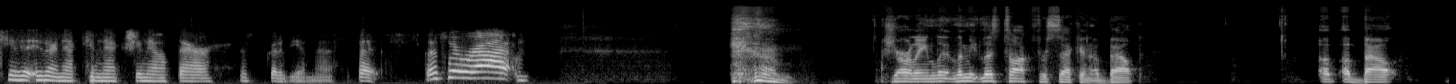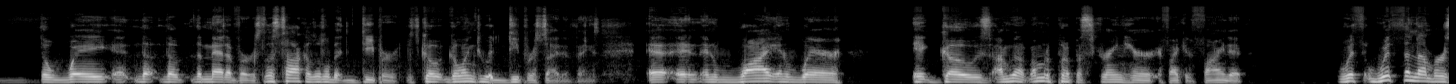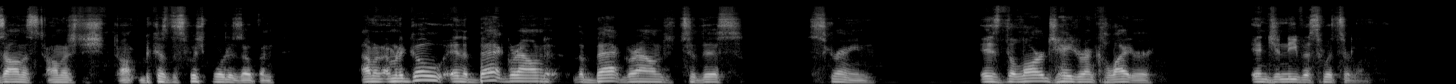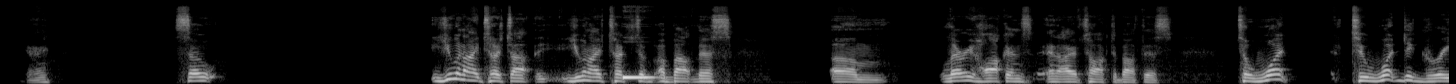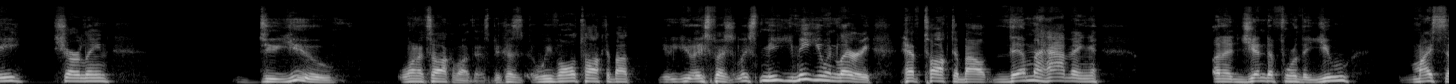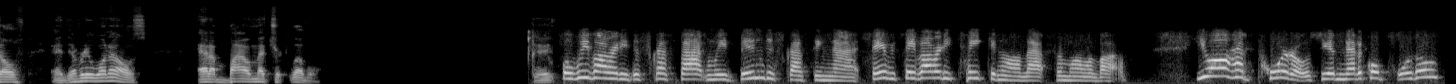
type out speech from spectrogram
internet connection out there. This is going to be a mess, but that's where we're at. Charlene, let, let me let's talk for a second about about the way the, the the metaverse. Let's talk a little bit deeper. Let's go going to a deeper side of things, and and why and where it goes. I'm gonna I'm gonna put up a screen here if I can find it with with the numbers on this on this uh, because the switchboard is open. I'm gonna, I'm gonna go in the background. The background to this screen is the Large Hadron Collider in Geneva, Switzerland. Okay. So you and I touched on you and I touched about this. Um, Larry Hawkins and I have talked about this. To what to what degree, Charlene, do you want to talk about this? Because we've all talked about you, you especially me, me, you and Larry have talked about them having an agenda for the you, myself, and everyone else at a biometric level. Okay. Well, we've already discussed that, and we've been discussing that. They've they've already taken all that from all of us. You all have portals. You have medical portals.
